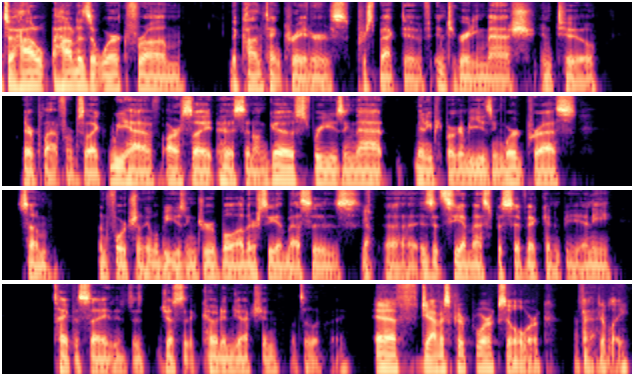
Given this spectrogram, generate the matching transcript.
So how, how does it work from the content creator's perspective, integrating Mash into their platform? So like we have our site hosted on Ghost. We're using that. Many people are going to be using WordPress. Some unfortunately will be using Drupal, other CMSs. Yeah. Uh, is it CMS specific? Can it be any type of site? Is it just a code injection? What's it look like? If JavaScript works, it will work effectively.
